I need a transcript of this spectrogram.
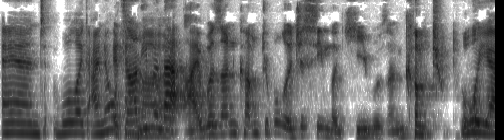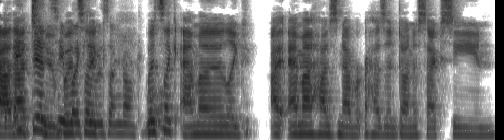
And well, like I know It's not even that I was uncomfortable. It just seemed like he was uncomfortable. Well, yeah, it that did too. seem but like it's he like, was uncomfortable. but it's like Emma. Like I, Emma has never hasn't done a sex scene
